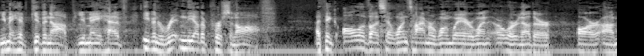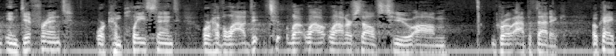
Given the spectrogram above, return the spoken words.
You may have given up. You may have even written the other person off. I think all of us at one time or one way or, one, or another are um, indifferent or complacent or have allowed, to, allowed, allowed ourselves to um, grow apathetic. Okay?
